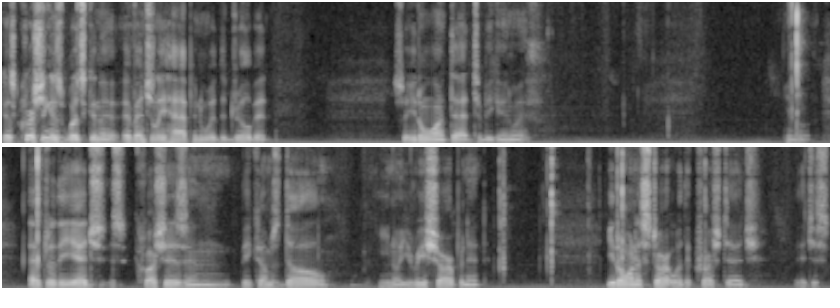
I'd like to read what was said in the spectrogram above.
because crushing is what's going to eventually happen with the drill bit. So you don't want that to begin with. You know after the edge crushes and becomes dull you know you resharpen it. You don't want to start with a crushed edge. It just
